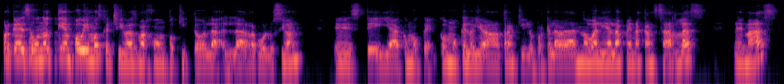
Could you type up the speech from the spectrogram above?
porque en el segundo tiempo vimos que Chivas bajó un poquito la, la revolución, este, ya como que, como que lo llevaron tranquilo, porque la verdad no valía la pena cansarlas de más,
